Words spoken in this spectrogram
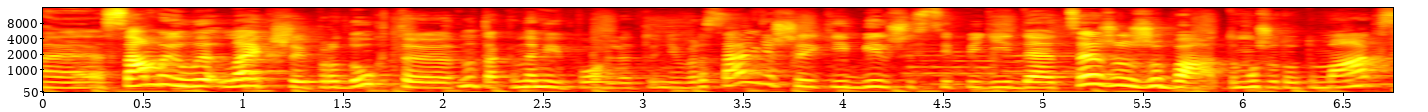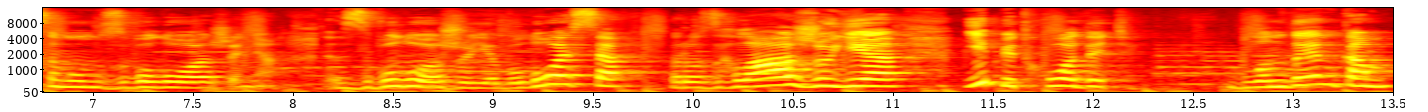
Е, Самий легший продукт, е, ну так, на мій погляд, універсальніший, який більшості підійде, це жожоба, тому що тут максимум зволоження. Зволожує волосся, розглажує і підходить блондинкам.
